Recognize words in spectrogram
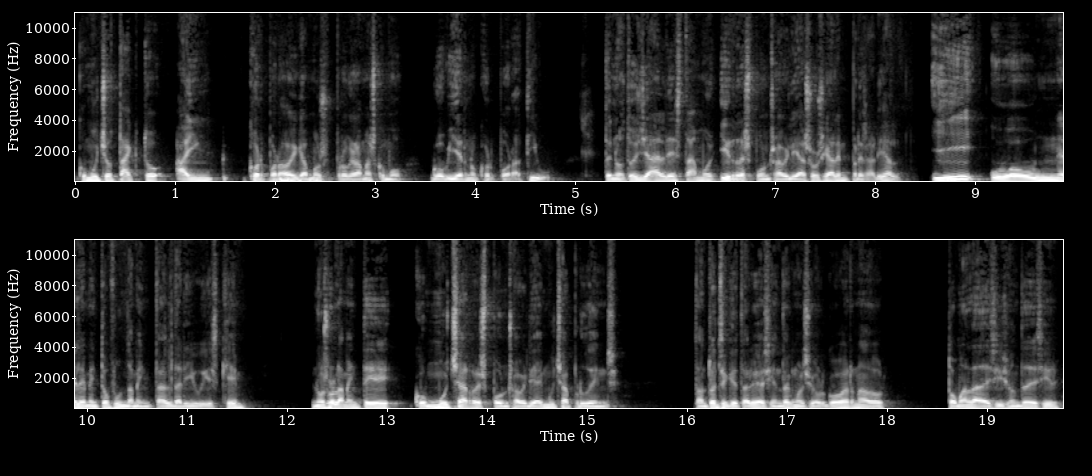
con mucho tacto ha incorporado, digamos, programas como gobierno corporativo. Entonces nosotros ya le estamos y responsabilidad social empresarial. Y hubo un elemento fundamental, Darío, y es que no solamente con mucha responsabilidad y mucha prudencia, tanto el secretario de Hacienda como el señor gobernador toman la decisión de decir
